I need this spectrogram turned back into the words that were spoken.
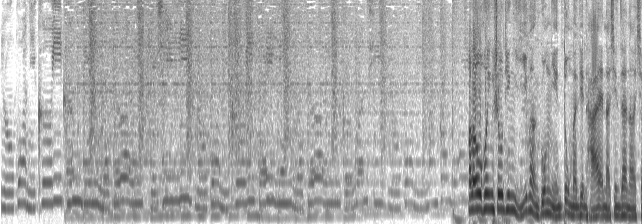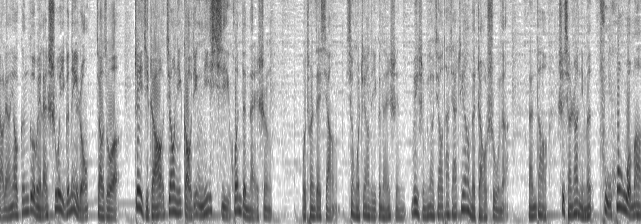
如果你可以肯定我的一片心意，如果你可以回应我的一个问题，如果你能够 Hello，欢迎收听一万光年动漫电台。那现在呢，小梁要跟各位来说一个内容，叫做这几招教你搞定你喜欢的男生。我突然在想，像我这样的一个男神，为什么要教大家这样的招数呢？难道是想让你们俘获我吗？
